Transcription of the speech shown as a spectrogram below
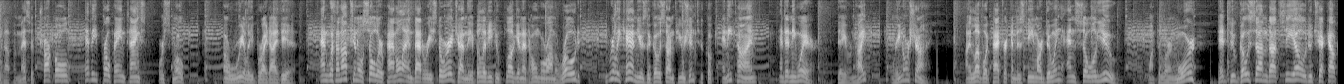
without the mess of charcoal, heavy propane tanks, or smoke. A really bright idea. And with an optional solar panel and battery storage and the ability to plug in at home or on the road, you really can use the GoSun Fusion to cook anytime and anywhere, day or night, rain or shine. I love what Patrick and his team are doing, and so will you. Want to learn more? Head to gosun.co to check out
